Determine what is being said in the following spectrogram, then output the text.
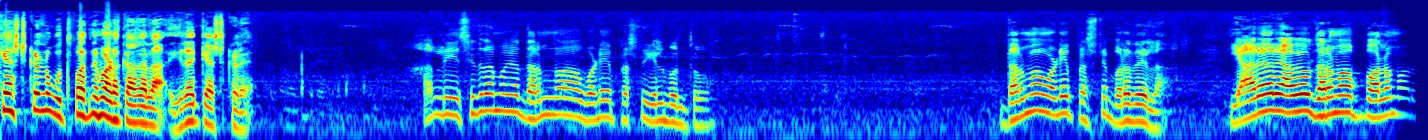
ಕ್ಯಾಸ್ಟ್ಗಳನ್ನ ಉತ್ಪಾದನೆ ಮಾಡೋಕ್ಕಾಗಲ್ಲ ಇರೋ ಕ್ಯಾಸ್ಟ್ ಕಡೆ ಅಲ್ಲಿ ಸಿದ್ದರಾಮಯ್ಯ ಧರ್ಮ ಒಡೆ ಪ್ರಶ್ನೆ ಎಲ್ಲಿ ಬಂತು? ಧರ್ಮ ಒಡೆ ಪ್ರಶ್ನೆ ಬರೋದೇ ಇಲ್ಲ. ಯಾರ್ಯಾರು ಯಾವ್ಯಾವ ಧರ್ಮ ಫಾಲೋ ಮಾಡಿ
